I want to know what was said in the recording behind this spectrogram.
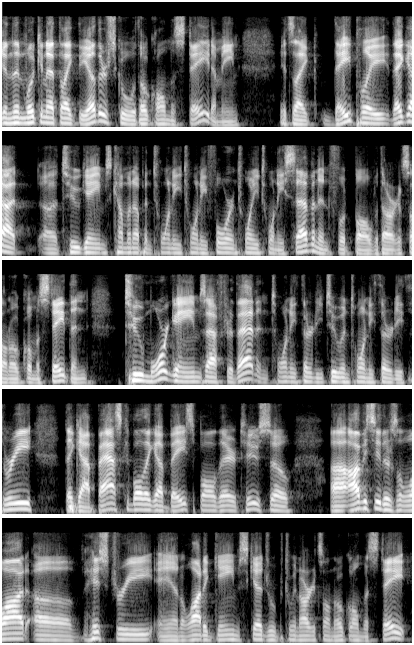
and then looking at like the other school with Oklahoma State, I mean, it's like they play. They got uh, two games coming up in 2024 and 2027 in football with Arkansas and Oklahoma State. Then two more games after that in 2032 and 2033. They got basketball. They got baseball there too. So. Uh, obviously, there's a lot of history and a lot of games scheduled between Arkansas and Oklahoma State,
